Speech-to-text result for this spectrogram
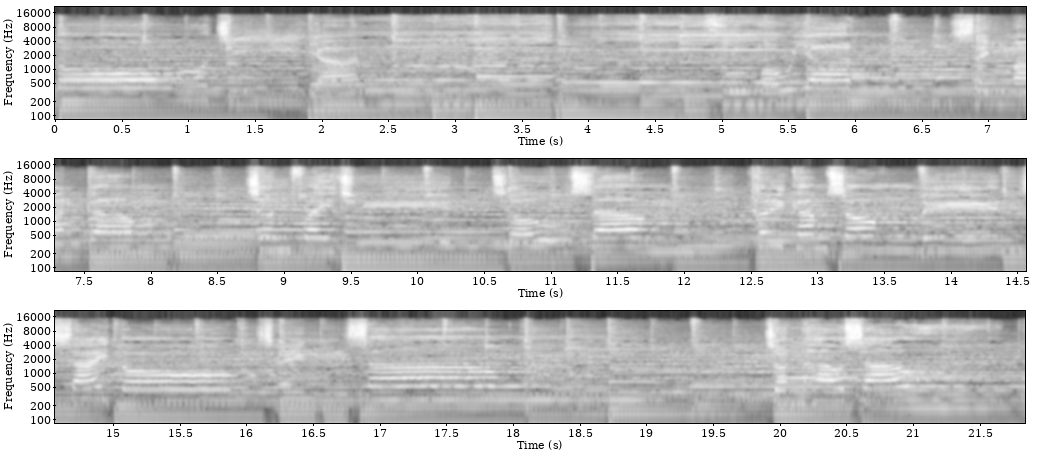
多指引。无人食万金，春晖全草心，推襟送暖，洗独情深。尽孝守本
